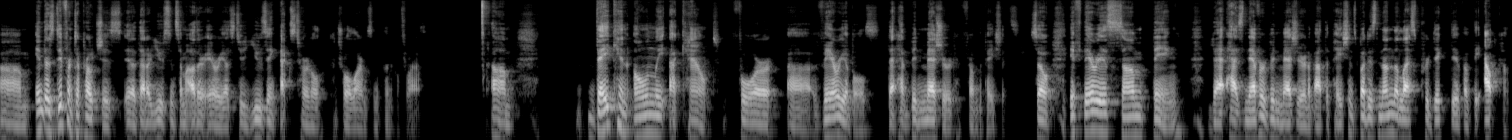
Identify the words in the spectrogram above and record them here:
Um, and there's different approaches uh, that are used in some other areas to using external control arms in clinical trials. Um, they can only account for uh, variables that have been measured from the patients. So if there is something that has never been measured about the patients, but is nonetheless predictive of the outcome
